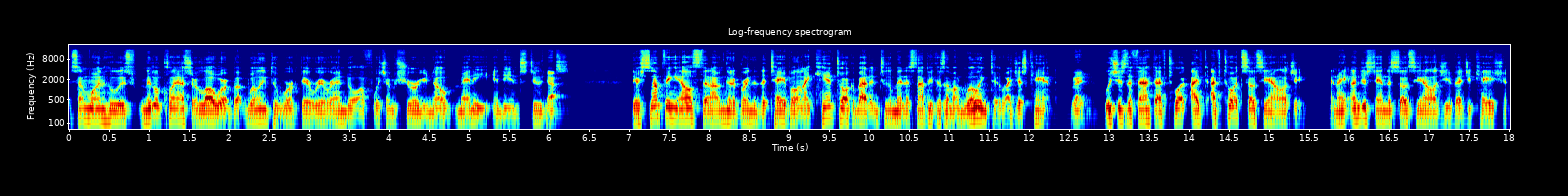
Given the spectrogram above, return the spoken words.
someone who is middle class or lower, but willing to work their rear end off, which I'm sure you know many Indian students, there's something else that I'm going to bring to the table, and I can't talk about it in two minutes, not because I'm unwilling to, I just can't. Right. Which is the fact I've taught I've, I've taught sociology, and I understand the sociology of education.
